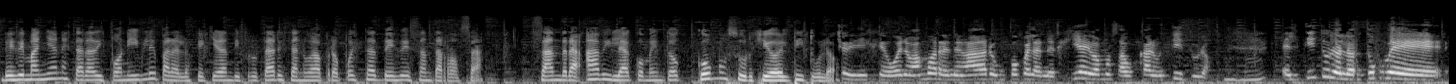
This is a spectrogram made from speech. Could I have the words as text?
Desde mañana estará disponible para los que quieran disfrutar esta nueva propuesta desde Santa Rosa. Sandra Ávila comentó cómo surgió el título. Yo dije, bueno, vamos a renegar un poco la energía y vamos a buscar un título. El título lo tuve,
